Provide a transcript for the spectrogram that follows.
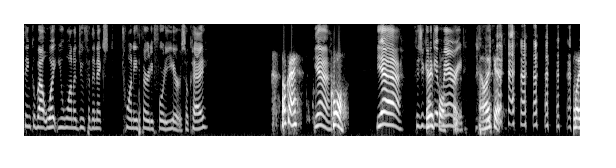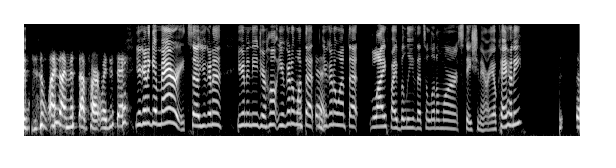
think about what you want to do for the next 20 30 40 years okay Okay, yeah cool. yeah because you're gonna get cool. married I like it. what? Why did I miss that part? What'd you say? you're gonna get married so you're gonna you're gonna need your home you're gonna want that you're gonna want that life i believe that's a little more stationary okay honey So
